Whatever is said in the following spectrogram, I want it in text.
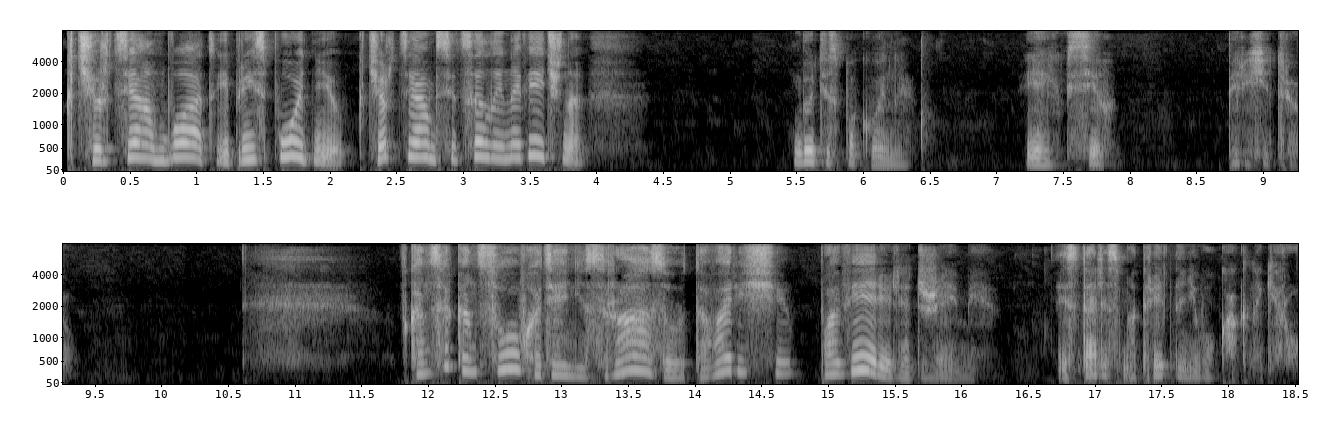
«К чертям в ад и преисподнюю! К чертям всецело и навечно!» Будьте спокойны, я их всех перехитрю. В конце концов, хотя и не сразу, товарищи поверили Джемми и стали смотреть на него как на героя.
